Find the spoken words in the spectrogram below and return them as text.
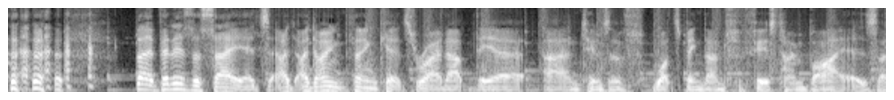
but but as I say, it's I, I don't think it's right up there uh, in terms of what's been done for first home buyers. I,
